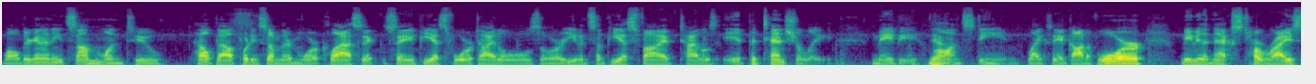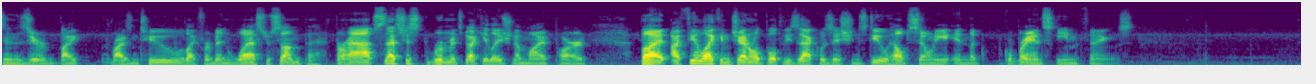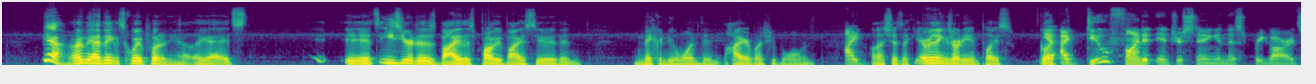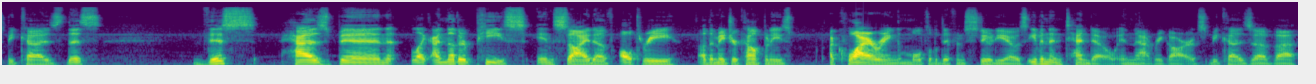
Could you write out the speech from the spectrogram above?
well, they're going to need someone to help out putting some of their more classic, say, PS4 titles or even some PS5 titles, it, potentially, maybe, Yeah. on Steam. Like, say, a God of War, maybe the next Horizon Zero, like Horizon 2, like Forbidden West or some, perhaps. That's just rumored speculation on my part. But I feel like in general, both of these acquisitions do help Sony in the grand scheme of things. Yeah, I mean, I think it's a great putting it. Yeah, like it's it- it's easier to just buy this, probably buy a studio than make a new one and hire a bunch of people and I all that shit. Like everything's already in place. Go yeah, ahead. I do find it interesting in this regards because this this has been like another piece inside of all three of the major companies acquiring multiple different studios, even Nintendo in that regards, because of uh,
